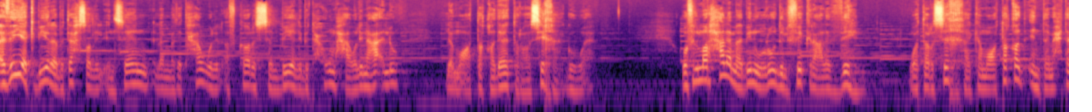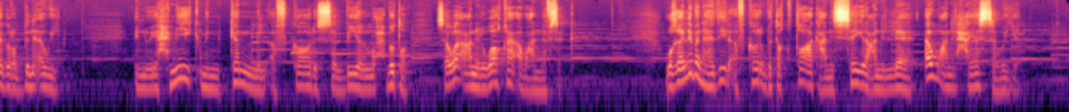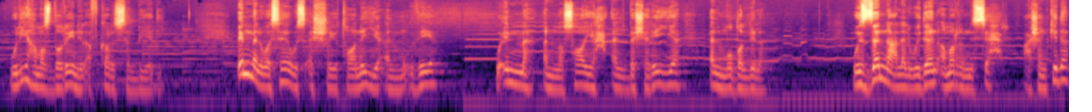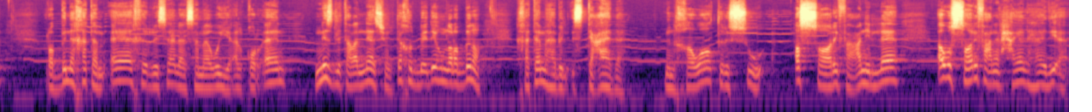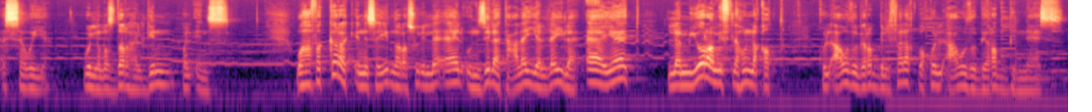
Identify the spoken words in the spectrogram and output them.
أذية كبيرة بتحصل للإنسان لما تتحول الأفكار السلبية اللي بتحوم حوالين عقله لمعتقدات راسخة جواه. وفي المرحلة ما بين ورود الفكر على الذهن وترسخها كمعتقد أنت محتاج ربنا قوي إنه يحميك من كم الأفكار السلبية المحبطة سواء عن الواقع أو عن نفسك. وغالبا هذه الأفكار بتقطعك عن السير عن الله أو عن الحياة السوية وليها مصدرين الأفكار السلبية دي. إما الوساوس الشيطانية المؤذية وإما النصايح البشرية المضللة. والزن على الودان أمر من السحر. عشان كده ربنا ختم آخر رسالة سماوية القرآن نزلت على الناس عشان تاخد بإيديهم لربنا. ختمها بالاستعاذة من خواطر السوء الصارفة عن الله أو الصارفة عن الحياة الهادئة السوية واللي مصدرها الجن والإنس. وهفكرك إن سيدنا رسول الله قال أنزلت علي الليلة آيات لم يرى مثلهن قط. قل أعوذ برب الفلق وقل أعوذ برب الناس.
